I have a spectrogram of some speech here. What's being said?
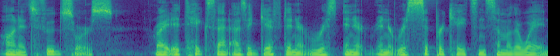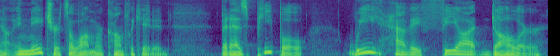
on its food source right it takes that as a gift and it and it and it reciprocates in some other way now in nature it's a lot more complicated but as people we have a fiat dollar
